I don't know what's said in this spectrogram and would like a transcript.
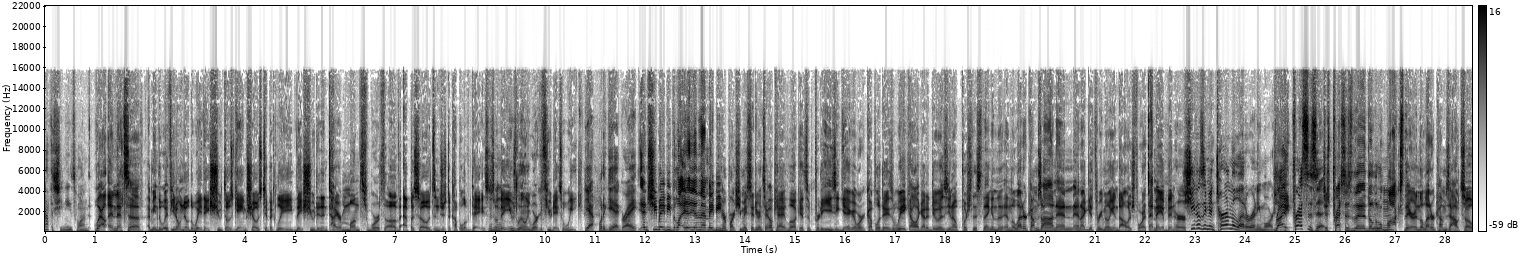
not that she needs one. Well, and that's uh, I mean, the, if you don't know the way they shoot those game shows, typically they shoot an entire month's worth of episodes in just a couple of days. So Mm-hmm. they usually only work a few days a week. Yeah, what a gig, right? And she may be, and that may be her part. She may sit here and say, "Okay, look, it's a pretty easy gig. I work a couple of days a week. All I got to do is, you know, push this thing, and the and the letter comes on, and and I get three million dollars for it." That may have been her. She doesn't even turn the letter anymore. She Right. just presses it. just presses the the little Mm-hmm. box there, and the letter comes out. So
